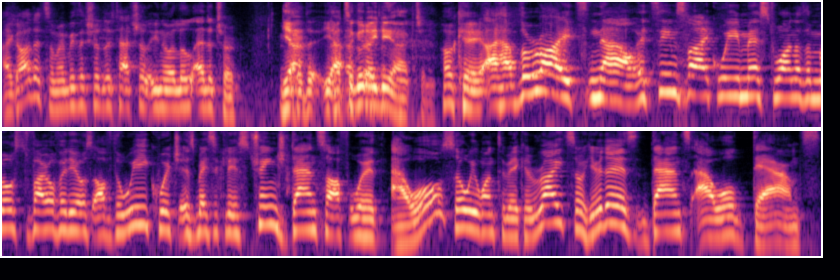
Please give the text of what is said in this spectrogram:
I got it. So maybe they should attach a, you know a little editor. Yeah, The- that's a good idea, actually. Okay, I have the right now. It seems like we missed one of the most viral videos of the week, which is basically a strange dance off with Owl. So we want to make it right. So here it is Dance Owl Dance.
